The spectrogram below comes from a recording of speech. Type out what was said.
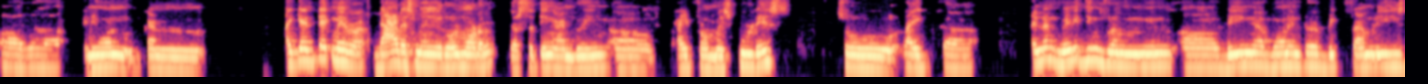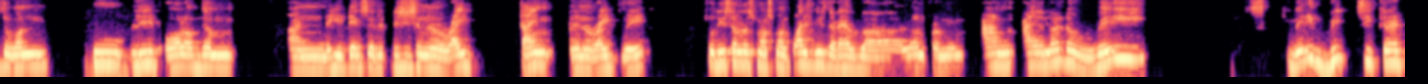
or uh, anyone who can. I can take my dad as my role model. That's the thing I'm doing uh, right from my school days. So, like, uh, I learned many things from him. Uh, being born into a big family, he's the one who lead all of them, and he takes a decision in the right time and in the right way. So these are the small, small qualities that I have learned from him, and I learned a very very big secret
